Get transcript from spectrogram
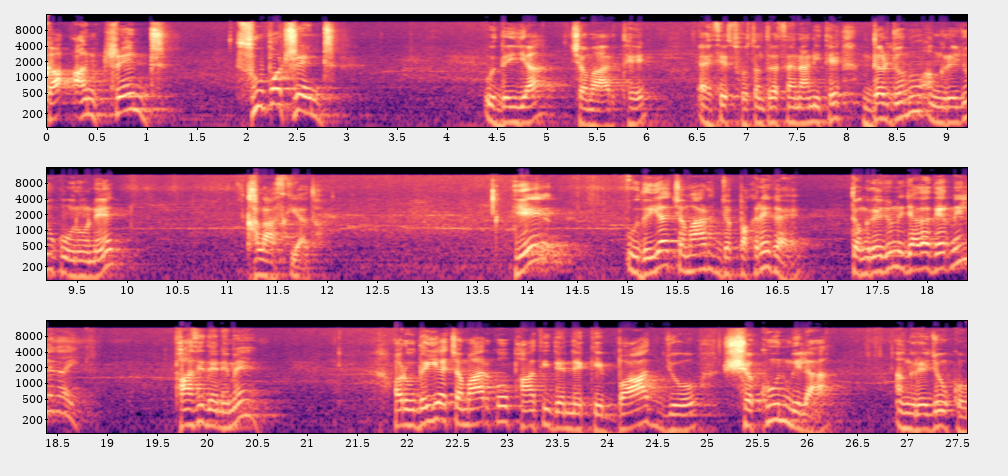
का अनट्रेंड सुपर ट्रेंड उदैया चमार थे, ऐसे स्वतंत्र सेनानी थे। दर्जनों अंग्रेज़ों को उन्होंने खलास किया था। ये उदैया चमार जब पकड़े गए तो अंग्रेज़ों ने ज़्यादा देर नहीं लगाई फांसी देने में। और उदैया चमार को फांसी देने के बाद जो शकून मिला अंग्रेज़ों को,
